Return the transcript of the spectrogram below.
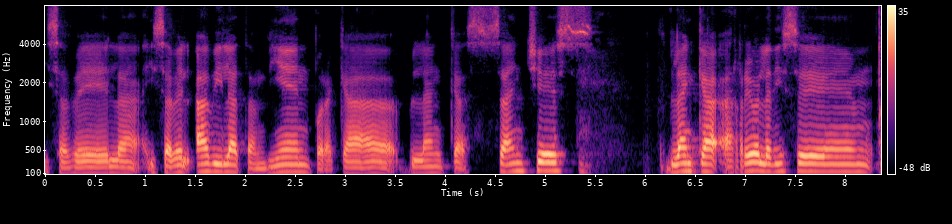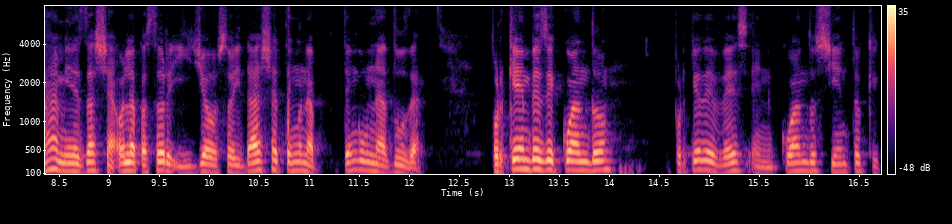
Isabela, Isabel Ávila también, por acá Blanca Sánchez. Blanca Arreola dice, ah, mira, es Dasha. Hola, pastor, y yo soy Dasha. Tengo una, tengo una duda. ¿Por qué en vez de cuando, por qué de vez en cuando siento que,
